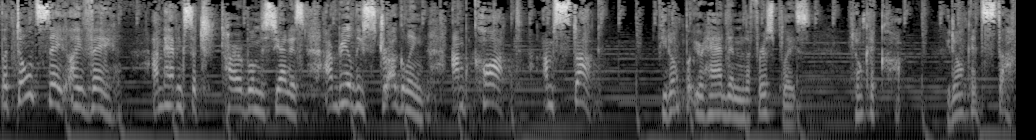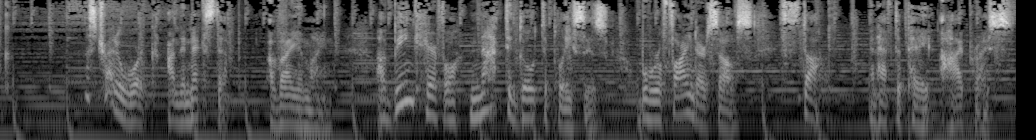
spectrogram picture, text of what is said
But don't say, Oy I'm having such terrible nisyanis. I'm really struggling. I'm caught. I'm stuck. If you don't put your hand in in the first place, you don't get caught. You don't get stuck. Let's try to work on the next step of Ayamayim of being careful not to go to places where we'll find ourselves stuck and have to pay a high price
